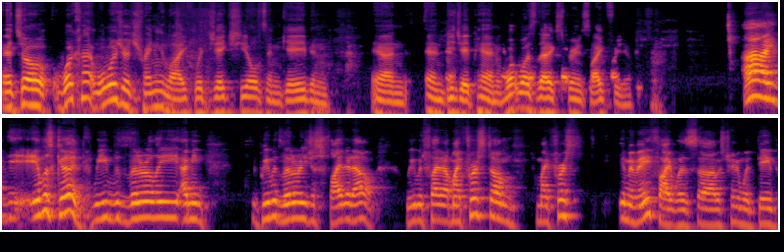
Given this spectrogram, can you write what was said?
And so, what kind? What was your training like with Jake Shields and Gabe and and and BJ Penn? What was that experience like for you? Uh, it was good. We would literally, I mean, we would literally just fight it out. We would fight it out. My first, um, my first MMA fight was uh, I was training with Dave,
